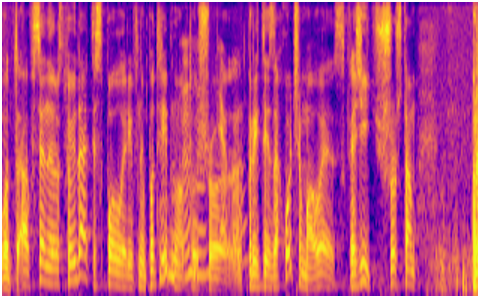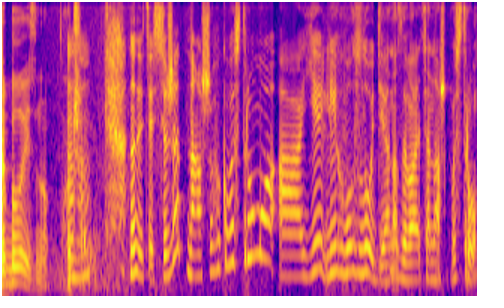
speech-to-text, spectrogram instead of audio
От а все не розповідайте, спойлерів не потрібно, то що дякую. прийти захочемо, але скажіть, що ж там приблизно, хоча б. Ну, дивіться, сюжет нашого квеструму а, є лігво злодія, називається наш квеструм.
